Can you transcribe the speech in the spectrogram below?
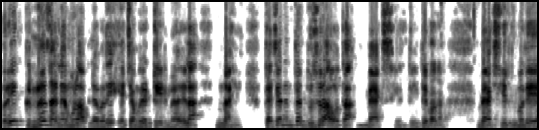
ब्रेक न झाल्यामुळे आपल्यामध्ये याच्यामध्ये ट्रेड मिळालेला नाही. त्याच्यानंतर दुसरा होता मॅक्स हेल्थ इथे बघा मॅक्स हेल्थमध्ये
